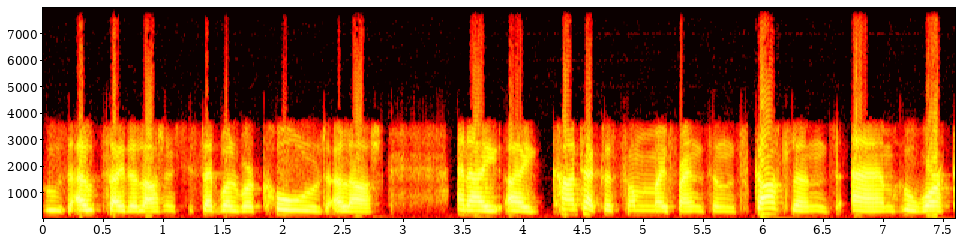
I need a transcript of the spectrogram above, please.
who's outside a lot, and she said, "Well, we're cold a lot." And I, I contacted some of my friends in Scotland um, who work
